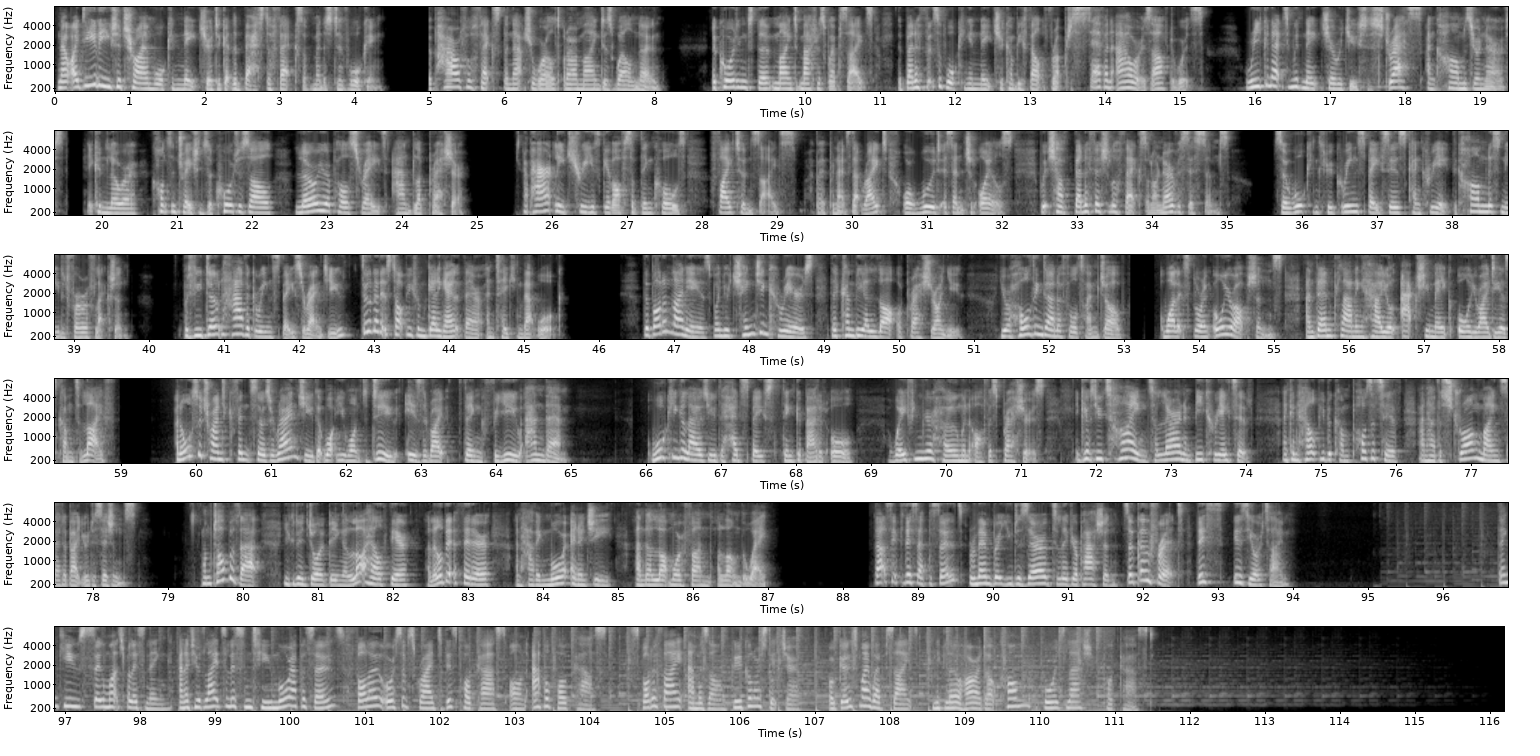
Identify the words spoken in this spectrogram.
Now, ideally, you should try and walk in nature to get the best effects of meditative walking. The powerful effects of the natural world on our mind is well known. According to the Mind Matters website, the benefits of walking in nature can be felt for up to seven hours afterwards. Reconnecting with nature reduces stress and calms your nerves. It can lower concentrations of cortisol, lower your pulse rate and blood pressure. Apparently, trees give off something called phytoncides, I hope I pronounced that right, or wood essential oils, which have beneficial effects on our nervous systems. So, walking through green spaces can create the calmness needed for reflection. But if you don't have a green space around you, don't let it stop you from getting out there and taking that walk. The bottom line is when you're changing careers, there can be a lot of pressure on you you're holding down a full time job while exploring all your options and then planning how you'll actually make all your ideas come to life. And also trying to convince those around you that what you want to do is the right thing for you and them. Walking allows you the headspace to think about it all, away from your home and office pressures. It gives you time to learn and be creative and can help you become positive and have a strong mindset about your decisions. On top of that, you can enjoy being a lot healthier, a little bit fitter, and having more energy and a lot more fun along the way. That's it for this episode. Remember, you deserve to live your passion, so go for it. This is your time. Thank you so much for listening. And if you'd like to listen to more episodes, follow or subscribe to this podcast on Apple Podcasts, Spotify, Amazon, Google, or Stitcher or go to my website, nicolaohara.com forward slash podcast.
